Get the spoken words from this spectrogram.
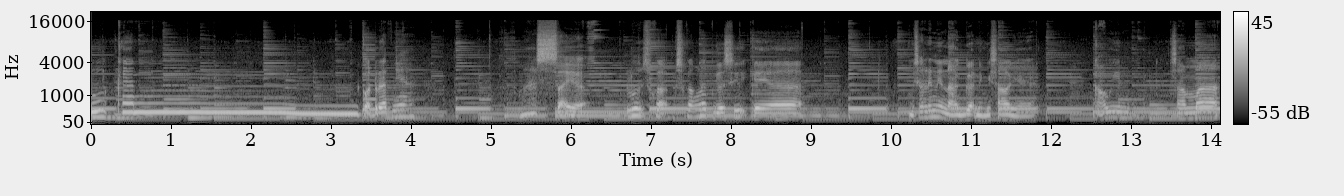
bukan kodratnya. Masa ya? Lu suka suka ngeliat gak sih kayak misalnya ini naga nih misalnya ya. Kawin sama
